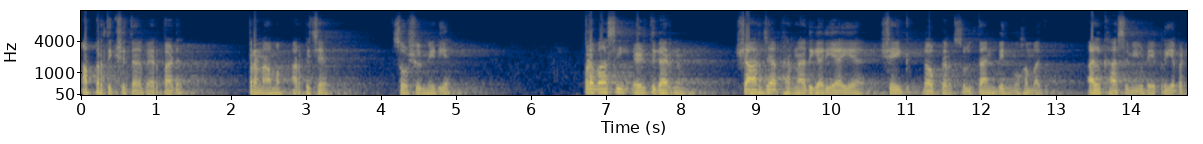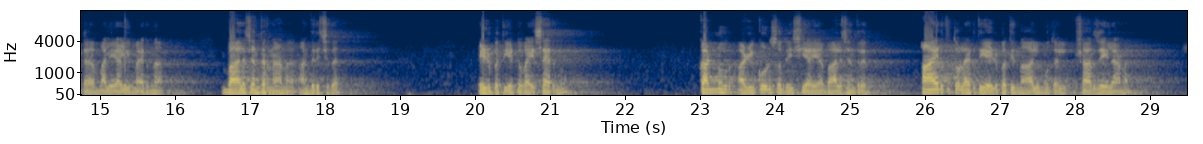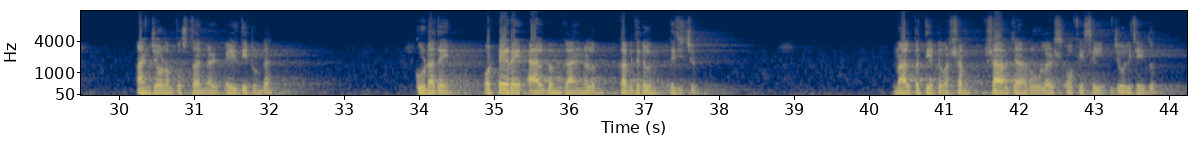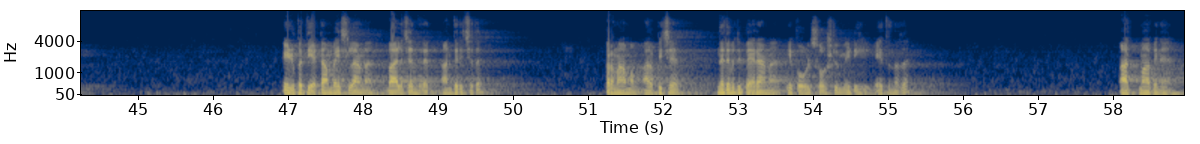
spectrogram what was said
അപ്രതീക്ഷിത വേർപാട് പ്രണാമം അർപ്പിച്ച് സോഷ്യൽ മീഡിയ. പ്രവാസി എഴുത്തുകാരനും ഷാർജ ഭരണാധികാരിയായ Sheikh doctor Sultan bin Muhammad al ഖാസിമിയുടെ പ്രിയപ്പെട്ട മലയാളിയുമായിരുന്ന ബാലചന്ദ്രനാണ് അന്തരിച്ചത്. എഴുപത്തിയെട്ട് വയസ്സായിരുന്നു. കണ്ണൂർ അഴീക്കോട് സ്വദേശിയായ ബാലചന്ദ്രൻ ആയിരത്തി തൊള്ളായിരത്തി എഴുപത്തി നാല് മുതൽ ഷാർജയിലാണ്. അഞ്ചോളം പുസ്തകങ്ങൾ എഴുതിയിട്ടുണ്ട്. കൂടാതെ ഒട്ടേറെ ആൽബം ഗാനങ്ങളും കവിതകളും രചിച്ചു. നാൽപ്പത്തിയെട്ട് വർഷം ഷാർജ റൂളേഴ്സ് ഓഫീസിൽ ജോലി ചെയ്തു. എഴുപത്തിയെട്ടാം വയസ്സിലാണ് ബാലചന്ദ്രൻ അന്തരിച്ചത്. പ്രണാമം അർപ്പിച്ച് നിരവധി പേരാണ് ഇപ്പോൾ സോഷ്യൽ മീഡിയയിൽ എത്തുന്നത്. ആത്മാവിന്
